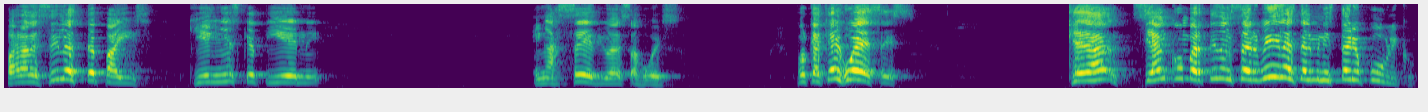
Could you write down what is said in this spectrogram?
para decirle a este país quién es que tiene en asedio a esa jueza. Porque aquí hay jueces que se han convertido en serviles del Ministerio Público,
